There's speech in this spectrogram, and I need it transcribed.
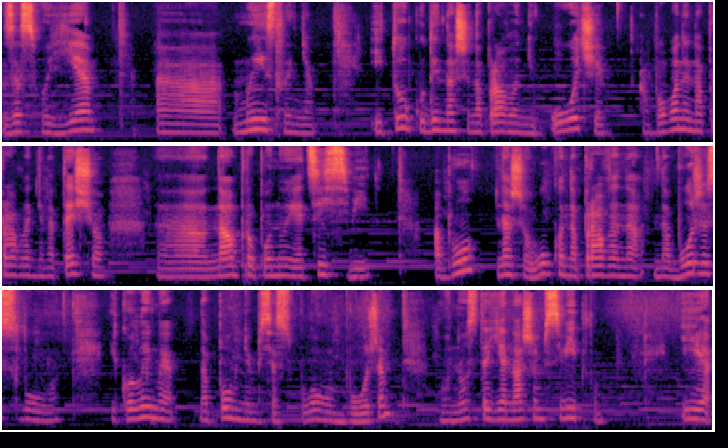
за своє е, мислення. І то, куди наші направлені очі, або вони направлені на те, що е, нам пропонує цей світ, або наше око направлене на Боже Слово. І коли ми наповнюємося Словом Божим, воно стає нашим світлом. І е,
